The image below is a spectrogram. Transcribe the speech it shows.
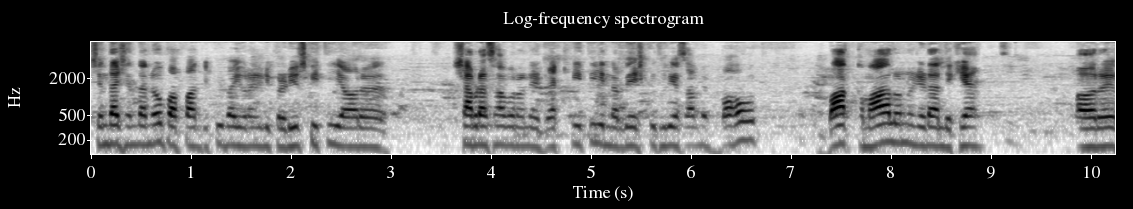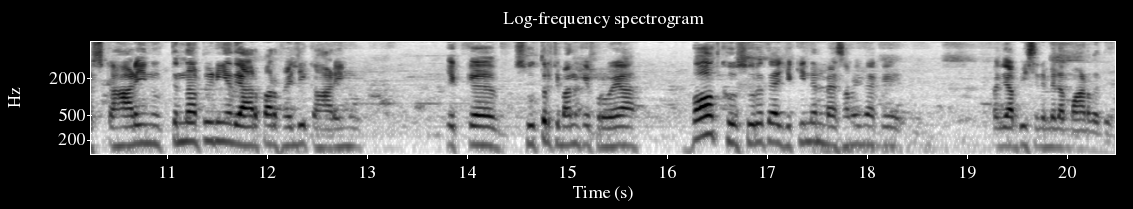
ਸ਼ਿੰਦਾ ਸ਼ਿੰਦਾ ਨੋ ਪਾਪਾ ਗਿੱਪੀ ਬਾਈ ਉਹਨਾਂ ਨੇ ਜਿਹੜੀ ਪ੍ਰੋਡਿਊਸ ਕੀਤੀ ਔਰ ਛਾਬੜਾ ਸਾਹਿਬ ਉਹਨਾਂ ਨੇ ਡਾਇਰੈਕਟ ਕੀਤੀ, ਨਰਦੇਸ਼ ਕਥੂਰੀਆ ਸਾਹਿਬ ਨੇ ਬਹੁਤ ਬਾ ਕਮਾਲ ਉਹਨੂੰ ਜਿਹੜਾ ਲਿਖਿਆ। ਔਰ ਇਸ ਕਹਾਣੀ ਨੂੰ ਤਿੰਨਾਂ ਪੀੜ੍ਹੀਆਂ ਦੇ ਆਰ-ਪਾਰ ਫੈਲੀ ਕਹਾਣੀ ਨੂੰ ਇੱਕ ਸੂਤਰ ਚ ਬੰਨ ਕੇ ਪਰੋਇਆ। ਬਹੁਤ ਖੂਬਸੂਰਤ ਹੈ, ਯਕੀਨਨ ਮੈਂ ਸਮਝਦਾ ਕਿ ਪੰਜਾਬੀ ਸਿਨੇਮੇ ਦਾ ਮਾਣ ਵਧਿਆ।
